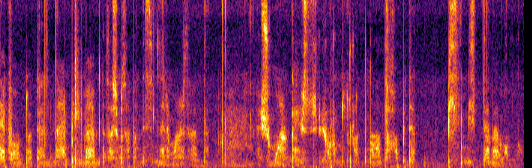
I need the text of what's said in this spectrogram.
Bevondotenler bilmem ne saçma sapan isimleri var zaten. Şu markayı sürüyorum suratına daha bir de pis mi istemem Allah.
